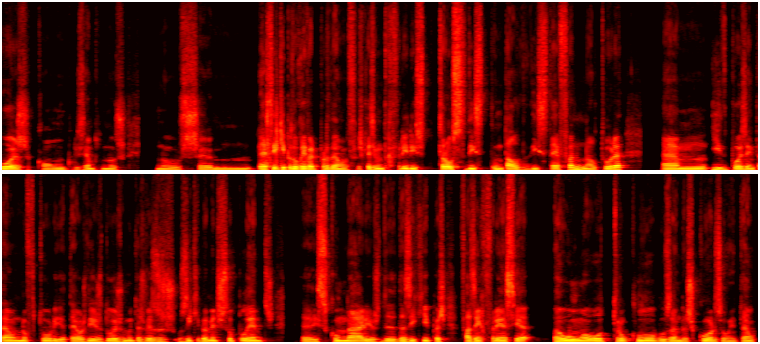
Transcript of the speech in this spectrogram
hoje, com, por exemplo, nos nos, um, essa equipa do River, perdão, esqueci-me de referir isto, trouxe um tal de Di Stefano na altura, um, e depois então no futuro e até aos dias de hoje, muitas vezes os, os equipamentos suplentes uh, secundários de, das equipas fazem referência a um ou outro clube usando as cores ou então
